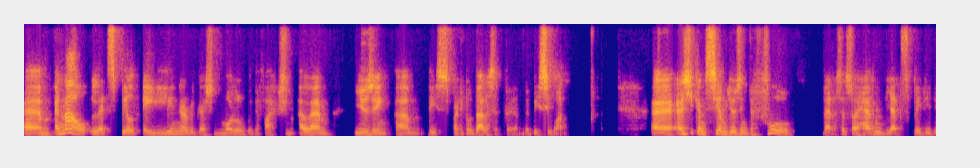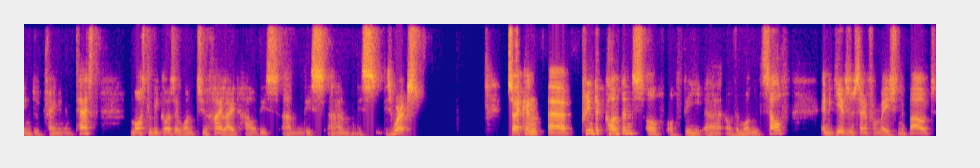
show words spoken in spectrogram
Um, and now let's build a linear regression model with the function LM using um, this particular dataset, the, the BC1. Uh, as you can see, I'm using the full dataset, so I haven't yet split it into training and test, mostly because I want to highlight how this um, this, um, this this works. So I can uh, print the contents of of the uh, of the model itself, and it gives me some information about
